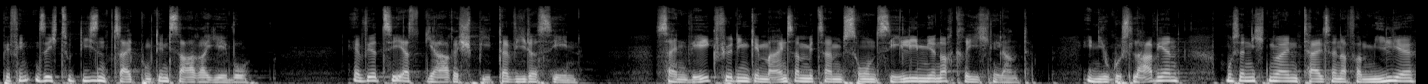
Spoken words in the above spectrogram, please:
befinden sich zu diesem Zeitpunkt in Sarajevo. Er wird sie erst Jahre später wiedersehen. Sein Weg führt ihn gemeinsam mit seinem Sohn Selimir nach Griechenland. In Jugoslawien muss er nicht nur einen Teil seiner Familie,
